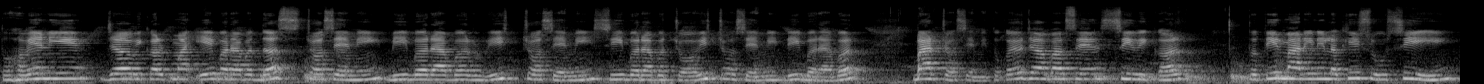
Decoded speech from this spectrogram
તો હવે એની જ વિકલ્પમાં એ બરાબર દસ ચો સેમી બી બરાબર વીસ ચો સેમી સી બરાબર ચોવીસ ચોસેમી, ડી બરાબર બાર ચો સેમી તો કયો જવાબ આવશે? સી વિકલ્પ. તો તીર મારીને લખીશું. સી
